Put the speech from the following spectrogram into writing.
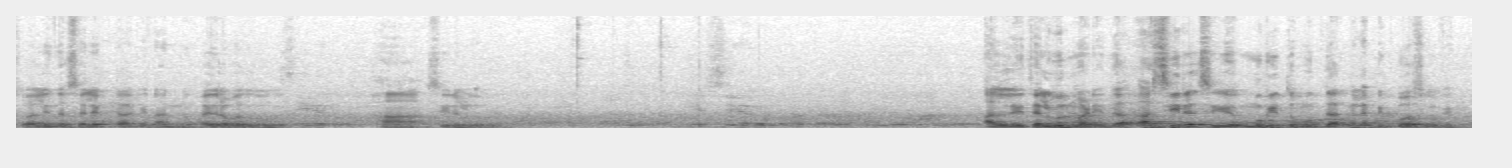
ಸೊ ಅಲ್ಲಿಂದ ಸೆಲೆಕ್ಟ್ ಆಗಿ ನಾನು ಹೈದರಾಬಾದ್ಗೆ ಹೋಗಿದ್ದೆ ಹಾಂ ಸೀರಿಯಲ್ಗೆ ಹೋಗಿದ್ದೆ ಅಲ್ಲಿ ತೆಲುಗುಲ್ ಮಾಡಿದ್ದ. ಆ ಸೀರಿಯಲ್ ಮುಗೀತು. ಮುಗ್ದಾದ್ಮೇಲೆ ಬಿಗ್ ಬಾಸ್ಗೆ ಹೋಗಿದ್ದು.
